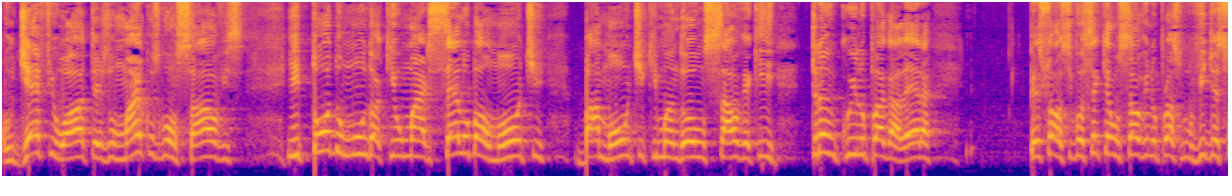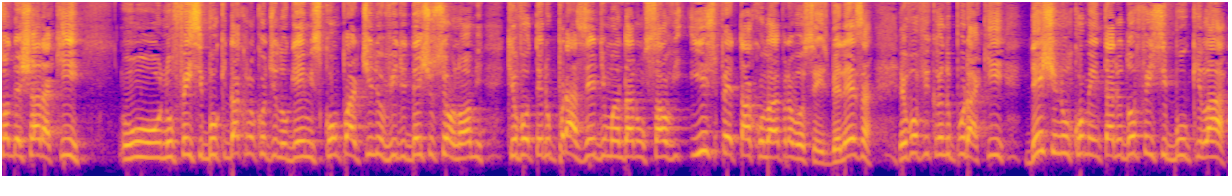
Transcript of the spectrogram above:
o Jeff Waters, o Marcos Gonçalves e todo mundo aqui, o Marcelo Balmonte, Bamonte, que mandou um salve aqui tranquilo pra galera. Pessoal, se você quer um salve no próximo vídeo, é só deixar aqui o, no Facebook da Crocodilo Games, compartilhe o vídeo e deixe o seu nome, que eu vou ter o prazer de mandar um salve espetacular para vocês, beleza? Eu vou ficando por aqui, deixe no comentário do Facebook lá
